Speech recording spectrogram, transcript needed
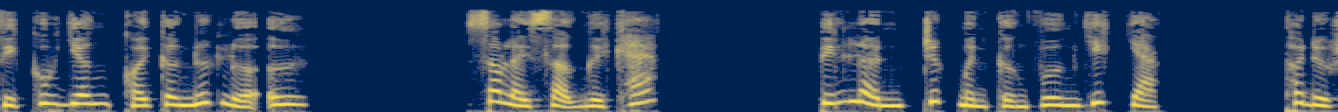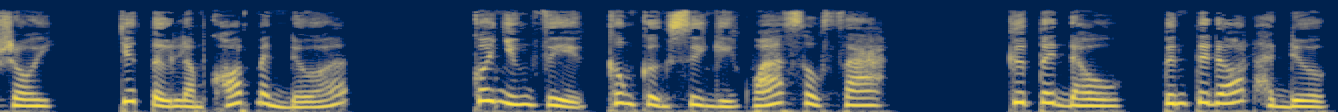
vì cứu dân khỏi cơn nước lửa ư. Sao lại sợ người khác? Tiến lên trước mình cần vương giết giặc. Thôi được rồi, chứ tự làm khó mình nữa. Có những việc không cần suy nghĩ quá sâu xa. Cứ tới đâu, tính tới đó là được.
